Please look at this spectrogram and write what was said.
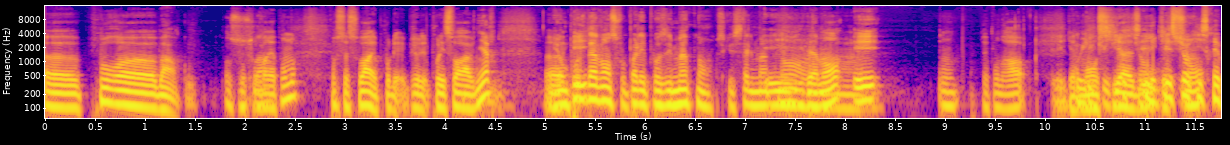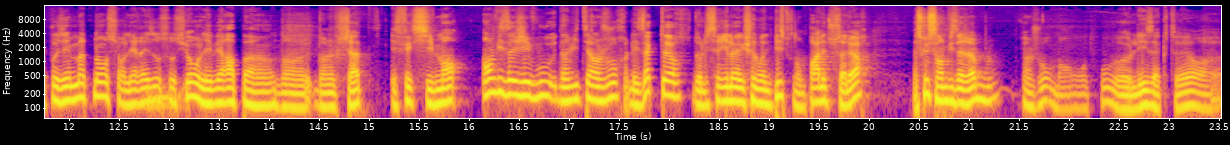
euh, pour, euh, bah, Pour ce pour soir. répondre pour ce soir et pour les, pour les soirs à venir. Et on pose et- d'avance, faut pas les poser maintenant, parce que celles maintenant. évidemment. euh, Et on répondra également Oui, aussi à les, des les questions questions qui seraient posées maintenant sur les réseaux sociaux, on les verra pas. hein. dans le, dans le chat. Effectivement, envisagez-vous d'inviter un jour les acteurs de la série live action One Piece, on en parlait tout à l'heure. Est-ce que c'est envisageable qu'un jour ben, on retrouve euh, les acteurs euh,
